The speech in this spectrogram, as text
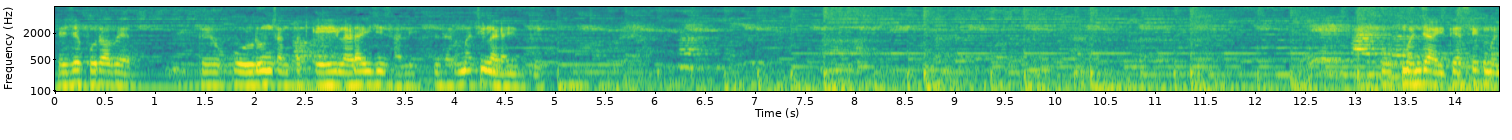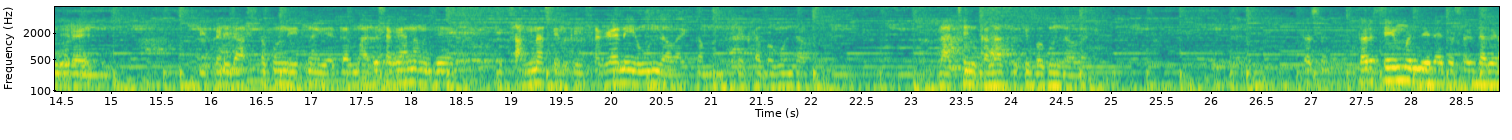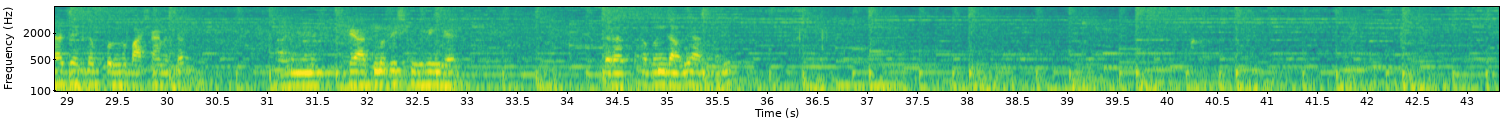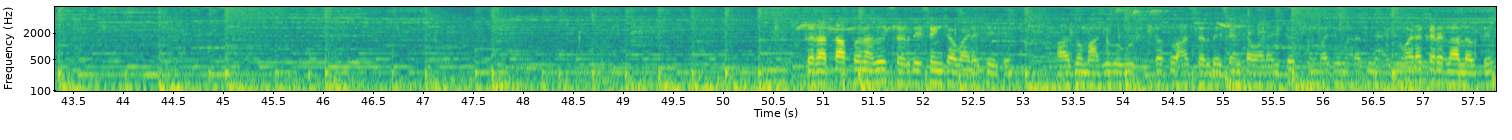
हे जे पुरावे आहेत ते ओरडून सांगतात की ही लढाई जी झाली ती धर्माची लढाई होती. खूप म्हणजे ऐतिहासिक मंदिर आहे इकडे जास्त कोण येत नाही आहे तर माझ्या सगळ्यांना म्हणजे एक सांगणं असेल की सगळ्यांनी येऊन जावं एकदा मंदिर म्हणजे एकदा बघून जावं. प्राचीन कलाकृती बघून जावं. तसं तर सेम मंदिर आहे तसं दगडाचं एकदम पूर्ण पाषाणाचं आणि हे आतमध्ये शिवलिंग आहे. तर आपण जाऊया आतमध्ये. तर आता आपण आलो सरदेसाईंच्या वाड्याच्या इथे. हा जो मागे बघू शकता तो हा सरदेसाईंचा वाडा इथे संभाजी महाराज न्यायनिवाडा करायला आला होते.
